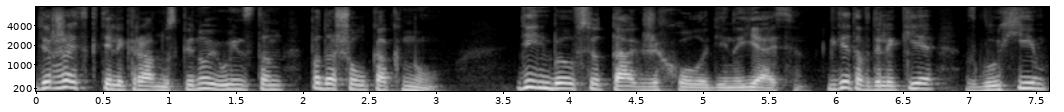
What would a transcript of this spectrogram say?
Держась к телекрану спиной, Уинстон подошел к окну. День был все так же холоден и ясен. Где-то вдалеке, с глухим,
